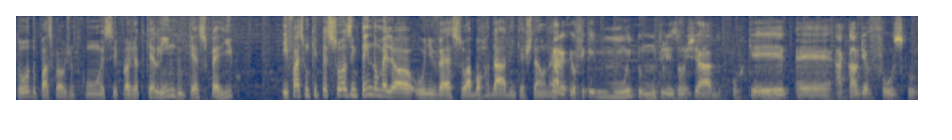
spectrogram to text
todo, Pascoal, junto com esse projeto que é lindo, que é super rico e faz com que pessoas entendam melhor o universo abordado em questão, né? Cara, eu fiquei muito, muito lisonjeado, porque é, a Cláudia Fusco,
